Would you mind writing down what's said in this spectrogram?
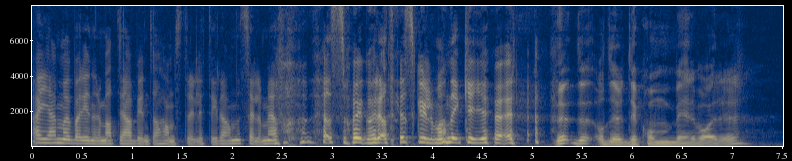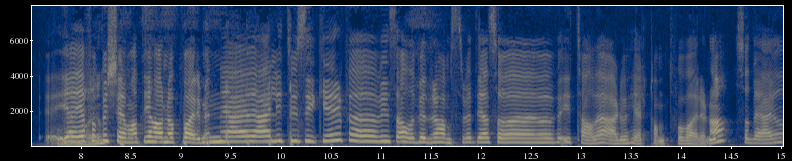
Jeg må bare innrømme at jeg har begynt å hamstre litt, selv om jeg, jeg så i går at det skulle man ikke gjøre. Det, det, og det, det kom mer varer? Ja, jeg får beskjed om at de har nok varer, men jeg er litt usikker. Hvis alle begynner å hamstre. Jeg så I Italia er det jo helt tomt for varer nå. Så det er jo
